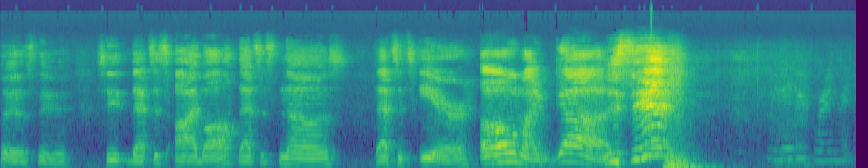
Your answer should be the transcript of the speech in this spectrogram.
Look at this Snoopy. See, that's its eyeball. That's its nose. That's its ear. Oh my god. You see it? Are you guys recording right now?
